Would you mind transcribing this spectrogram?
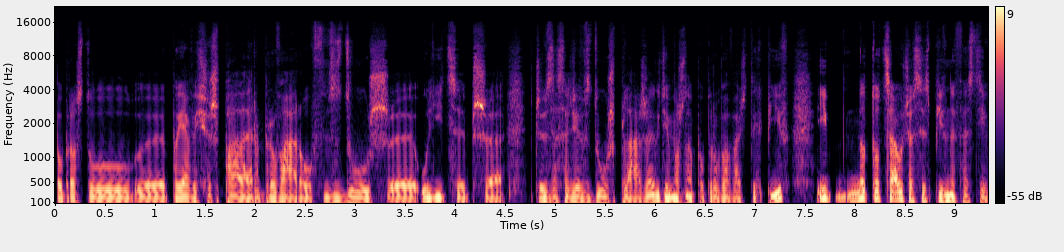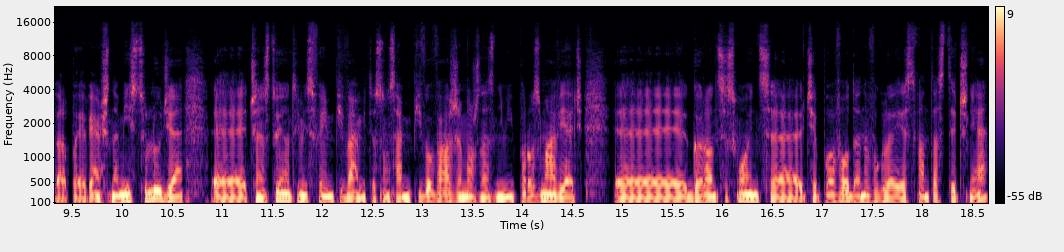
po prostu pojawia się szpaler browarów wzdłuż ulicy, przy, czy w zasadzie wzdłuż plaży, gdzie można popróbować tych piw i no to cały czas jest piwny festiwal. Pojawiają się na miejscu ludzie, częstują tymi swoimi piwami, to są sami piwowarzy, można z nimi porozmawiać, gorące słońce, ciepła woda, no w ogóle jest fantastycznie.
